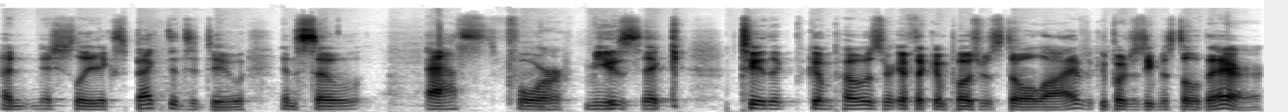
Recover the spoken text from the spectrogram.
initially expected to do, and so asks for music to the composer if the composer is still alive, the composer's even still there.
